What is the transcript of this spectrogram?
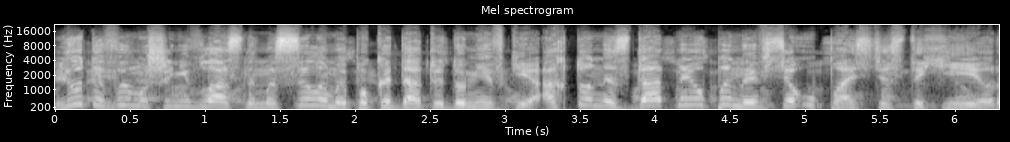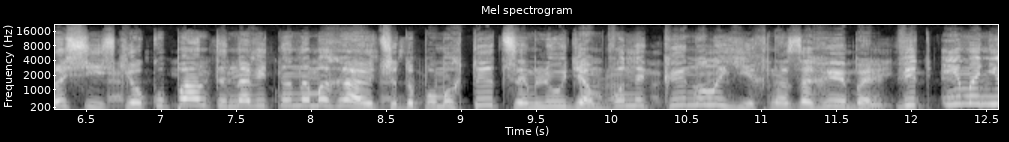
Люди вимушені власними силами покидати домівки. А хто не здатний, опинився у пасті стихії. Російські окупанти навіть не намагаються допомогти цим людям. Вони кинули їх на загибель. Від імені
